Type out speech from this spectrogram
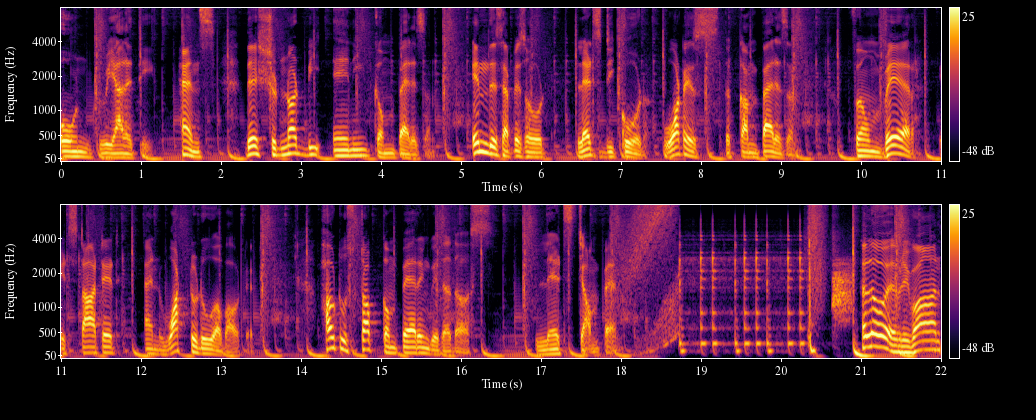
own reality. Hence, there should not be any comparison. In this episode, let's decode what is the comparison, from where it started, and what to do about it. How to stop comparing with others. Let's jump in. Hello, everyone.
